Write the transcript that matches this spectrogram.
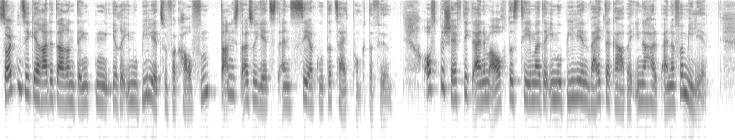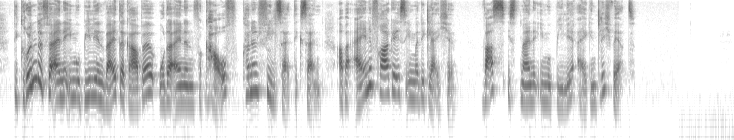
Sollten Sie gerade daran denken, Ihre Immobilie zu verkaufen, dann ist also jetzt ein sehr guter Zeitpunkt dafür. Oft beschäftigt einem auch das Thema der Immobilienweitergabe innerhalb einer Familie. Die Gründe für eine Immobilienweitergabe oder einen Verkauf können vielseitig sein. Aber eine Frage ist immer die gleiche. Was ist meine Immobilie eigentlich wert?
